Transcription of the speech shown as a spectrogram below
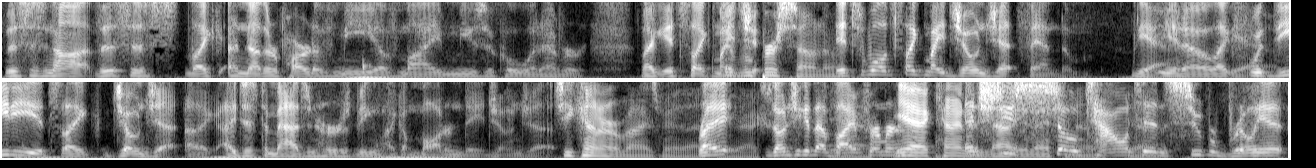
This is not. This is like another part of me of my musical whatever. Like it's like my Jo- persona. It's well, it's like my Joan Jett fandom. Yeah. you know, like Yeah. with Dee Dee, it's like Joan Jett. Like I just imagine her as being like a modern day Joan Jett. She kind of reminds me of that, Right? too. Don't you get that vibe Yeah. from her? Yeah, kind of. And she's so talented and super brilliant.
